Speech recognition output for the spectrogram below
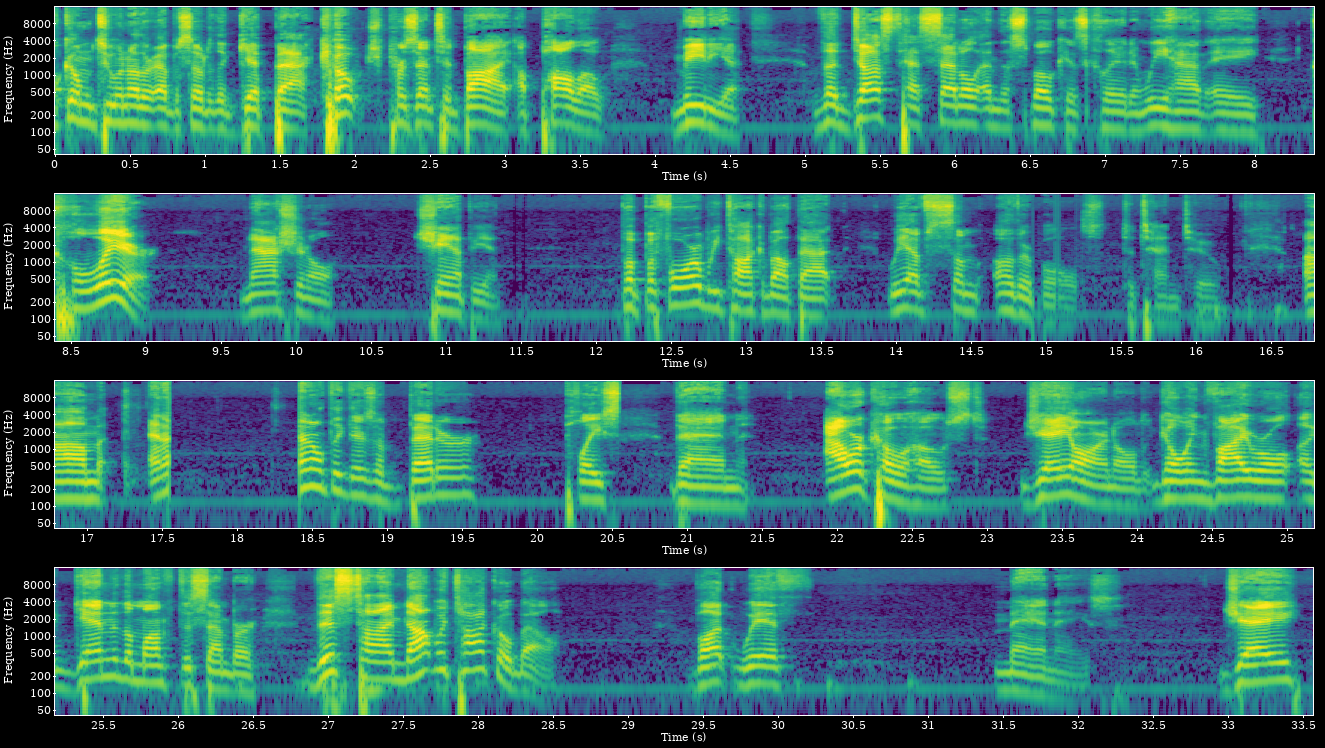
Welcome to another episode of the Get Back Coach, presented by Apollo Media. The dust has settled and the smoke has cleared, and we have a clear national champion. But before we talk about that, we have some other bowls to tend to. Um, and I don't think there's a better place than our co host, Jay Arnold, going viral again in the month December. This time, not with Taco Bell, but with mayonnaise. Jay,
